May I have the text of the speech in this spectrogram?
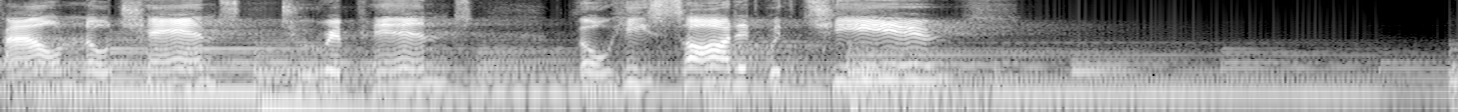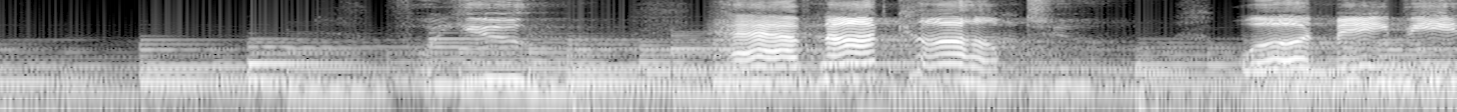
found no chance to repent, though he sought it with tears. Have not come to what may be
